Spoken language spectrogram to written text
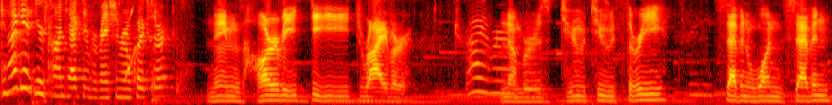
can I get your contact information real quick, sir? Name's Harvey D. Driver. Driver. Numbers 223 717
